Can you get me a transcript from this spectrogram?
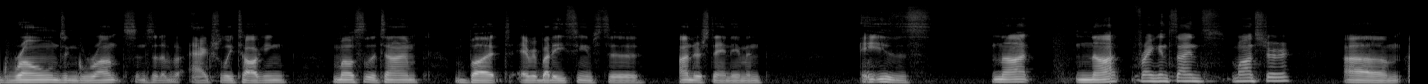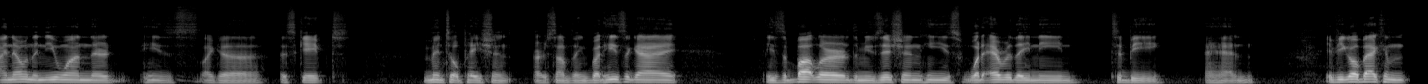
groans and grunts instead of actually talking most of the time. But everybody seems to understand him, and he's not not Frankenstein's monster. Um, I know in the new one, there he's like a escaped mental patient or something, but he's a guy. He's the butler, the musician. He's whatever they need to be. And if you go back in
